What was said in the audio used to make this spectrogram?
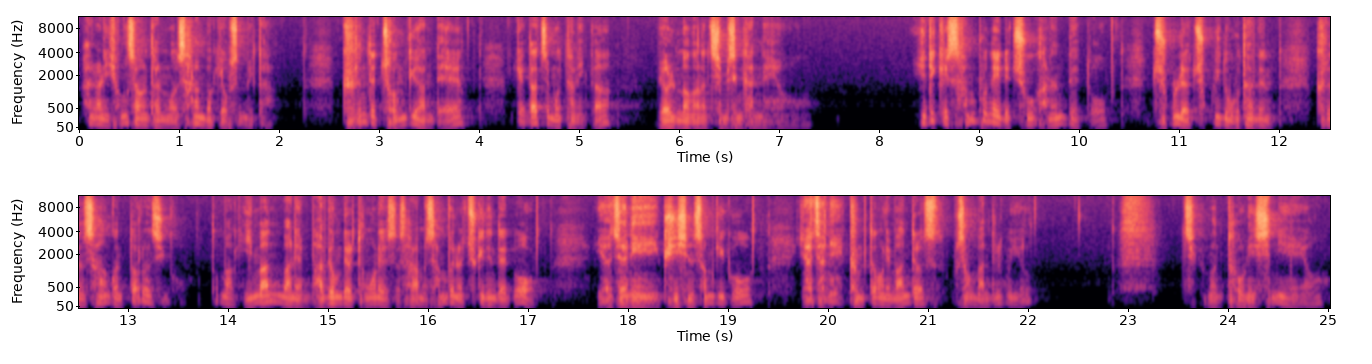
하나님 형상을 닮은 건 사람밖에 없습니다. 그런데 존귀한데 깨닫지 못하니까 멸망하는 짐승 같네요. 이렇게 3분의 1이 죽어가는데도 죽을래 죽기도 못하는 그런 상황권 떨어지고 또 막 2만 만의 마병대를 동원해서 사람을 3분의 1 죽이는데도 여전히 귀신 섬기고 여전히 금덩어리 만들어서 우상 만들고요. 지금은 돈이 신이에요.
